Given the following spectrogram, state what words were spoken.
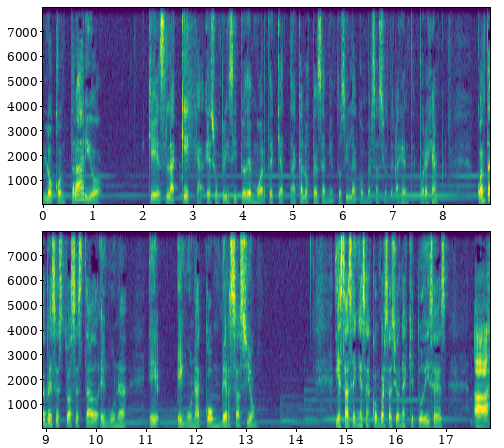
lo contrario que es la queja, es un principio de muerte que ataca los pensamientos y la conversación de la gente. Por ejemplo, ¿cuántas veces tú has estado en una, eh, en una conversación y estás en esas conversaciones que tú dices, ah,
